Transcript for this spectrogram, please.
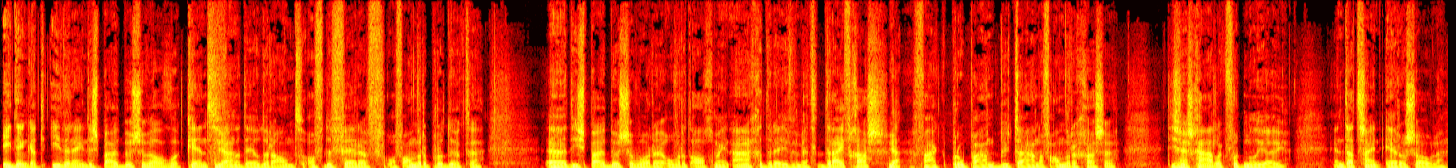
Ik denk dat iedereen de spuitbussen wel kent. Van de deodorant of de verf of andere producten. Uh, die spuitbussen worden over het algemeen aangedreven met drijfgas. Ja. Vaak propaan, butaan of andere gassen. Die zijn schadelijk voor het milieu. En dat zijn aerosolen.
